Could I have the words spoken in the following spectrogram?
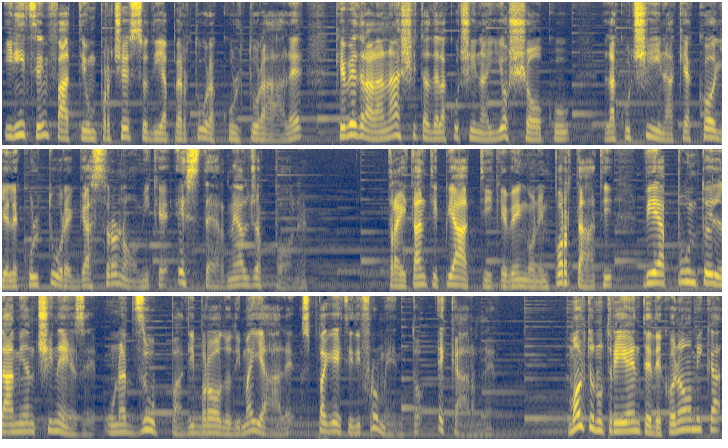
inizia infatti un processo di apertura culturale che vedrà la nascita della cucina Yoshoku, la cucina che accoglie le culture gastronomiche esterne al Giappone. Tra i tanti piatti che vengono importati vi è appunto il lamian cinese, una zuppa di brodo di maiale, spaghetti di frumento e carne. Molto nutriente ed economica,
